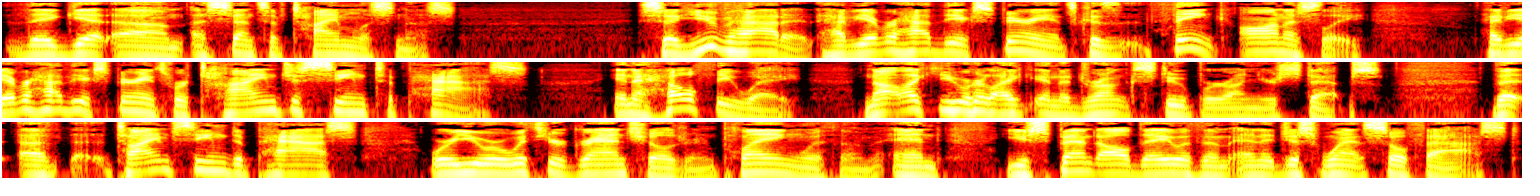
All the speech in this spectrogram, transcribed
they get um, a sense of timelessness. So you've had it. Have you ever had the experience? Because think honestly, have you ever had the experience where time just seemed to pass in a healthy way? Not like you were like in a drunk stupor on your steps, but uh, time seemed to pass where you were with your grandchildren, playing with them, and you spent all day with them, and it just went so fast.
